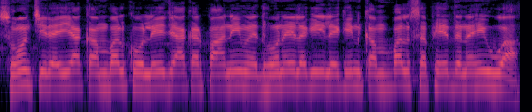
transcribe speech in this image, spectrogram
सोन चिड़ैया कंबल को ले जाकर पानी में धोने लगी, लेकिन कंबल सफ़ेद नहीं हुआ।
